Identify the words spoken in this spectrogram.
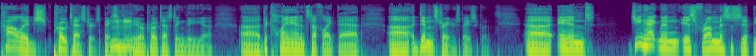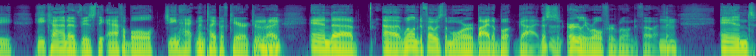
college protesters, basically, Mhm. who are protesting the uh, uh, the Klan and stuff like that. Uh, demonstrators, basically. Uh, and Gene Hackman is from Mississippi. He kind of is the affable Gene Hackman type of character, Mhm. right? And uh, uh, Willem Dafoe is the more by the book guy. This is an early role for Willem Dafoe, I think. And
